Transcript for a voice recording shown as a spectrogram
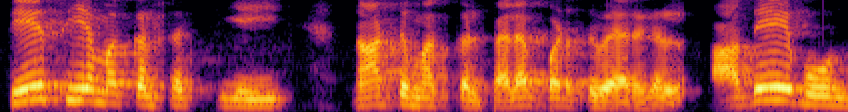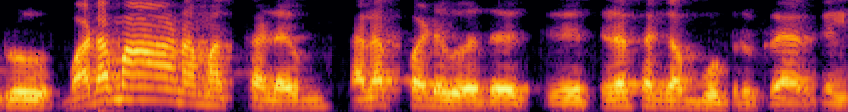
தேசிய மக்கள் சக்தியை நாட்டு மக்கள் பலப்படுத்துவார்கள். அதே போன்று வடமான மக்களும் பலப்படுவதற்கு திரசங்கம் போட்டிருக்கிறார்கள்.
